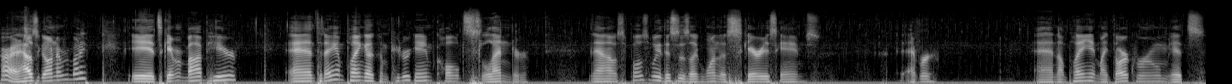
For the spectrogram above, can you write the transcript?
Alright, how's it going everybody? It's Gamer Bob here, and today I'm playing a computer game called Slender. Now, supposedly this is like one of the scariest games ever, and I'm playing it in my dark room. It's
